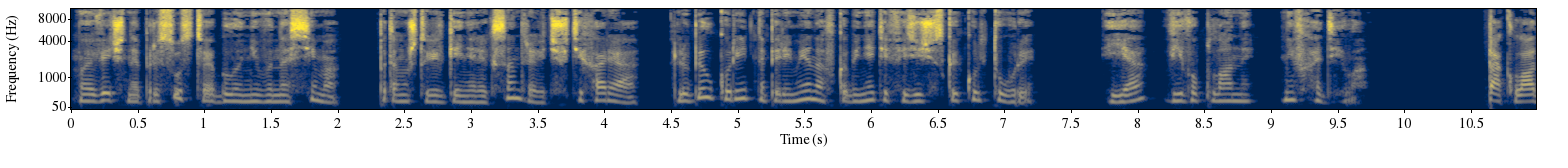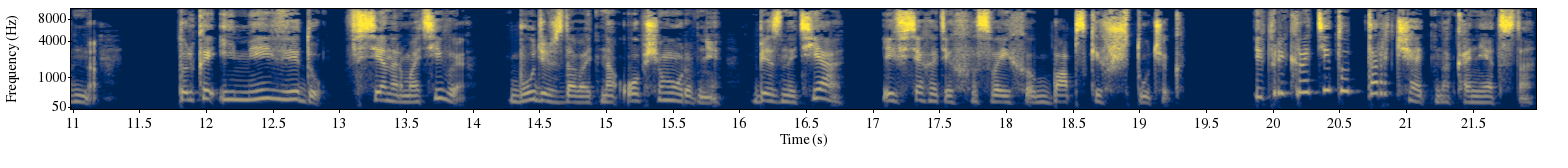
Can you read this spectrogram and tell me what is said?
Мое вечное присутствие было невыносимо, потому что Евгений Александрович втихаря любил курить на переменах в кабинете физической культуры. Я в его планы не входила. «Так, ладно, только имей в виду, все нормативы будешь сдавать на общем уровне, без нытья и всех этих своих бабских штучек. И прекрати тут торчать, наконец-то.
